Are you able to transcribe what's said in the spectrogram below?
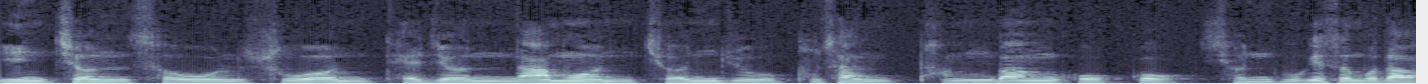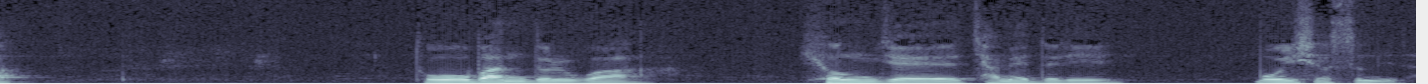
인천, 서울, 수원, 대전, 남원, 전주, 부산, 방방곡곡 전국에서보다 도반들과 형제 자매들이 모이셨습니다.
